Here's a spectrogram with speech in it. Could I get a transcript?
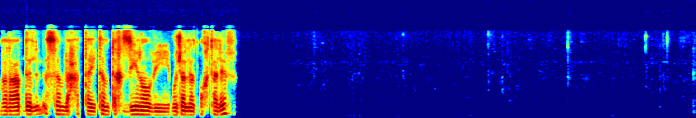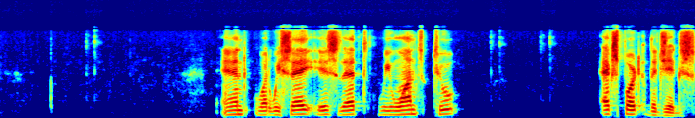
بنعدل الاسم لحتى يتم تخزينه بمجلد مختلف And what we say is that we want to export the jigs.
